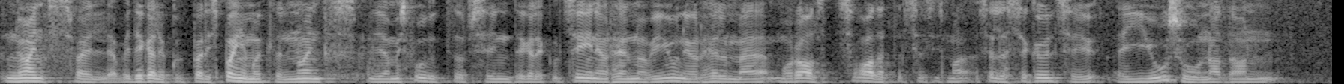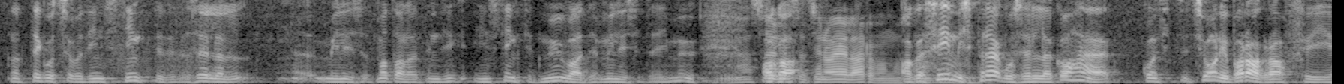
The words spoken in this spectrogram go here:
nüanss välja või tegelikult päris põhimõtteline nüanss ja mis puudutab siin tegelikult seenior Helme või juunior Helme moraalsetesse vaadetesse, siis ma sellesse ka üldse ei, ei usu, nad on nad tegutsevad instinktidel ja sellel, millised madalad instinktid müüvad ja millised ei müü. aga, aga see, mis praegu selle kahe konstitutsiooni paragrahvi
